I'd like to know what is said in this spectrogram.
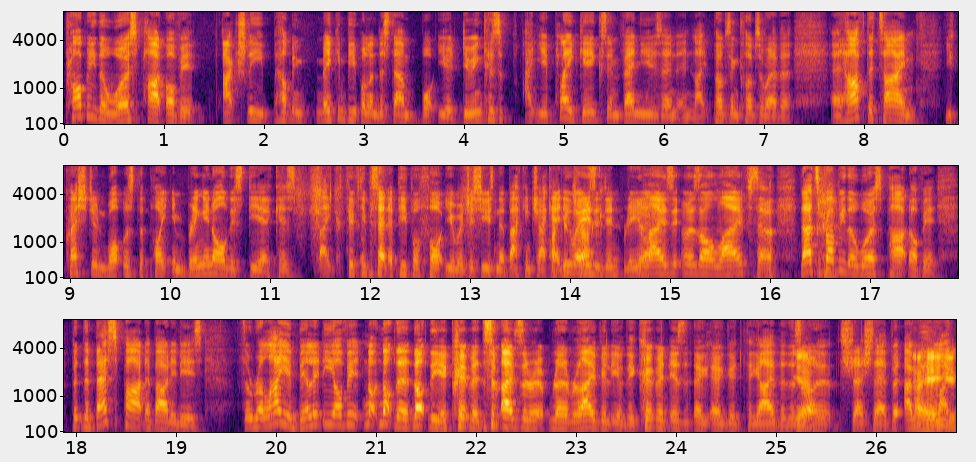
probably the worst part of it actually helping making people understand what you're doing because you play gigs in venues and, and like pubs and clubs or whatever and half the time you question what was the point in bringing all this gear because like 50% of people thought you were just using the backing track backing anyways track. and didn't realize yeah. it was all live so that's probably the worst part of it but the best part about it is the reliability of it, not not the not the equipment. Sometimes the, re- reliability of the equipment isn't a, a good thing either. There's yeah. a lot of stretch there. But I mean, I like you.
